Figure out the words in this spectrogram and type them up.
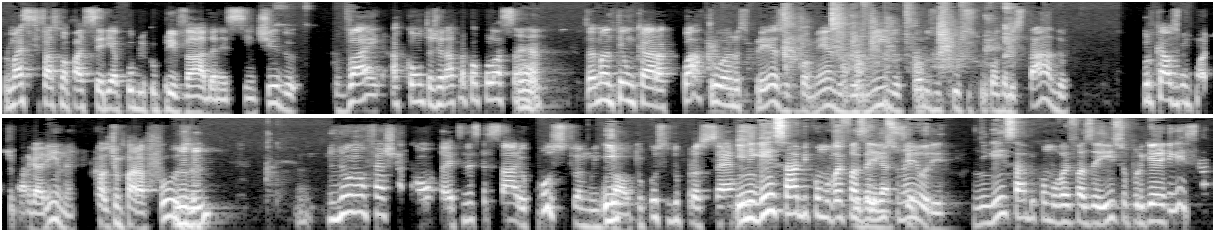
Por mais que se faça uma parceria público-privada nesse sentido, vai a conta gerar para a população. Uhum. Você vai manter um cara quatro anos preso, comendo, dormindo, todos os custos por conta do Estado, por causa de um pote de margarina, por causa de um parafuso. Uhum. Não, não fecha a conta, é desnecessário. O custo é muito e, alto, o custo do processo. E ninguém sabe como vai fazer isso, né, Yuri? Ninguém sabe como vai fazer isso, porque. Ninguém sabe.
